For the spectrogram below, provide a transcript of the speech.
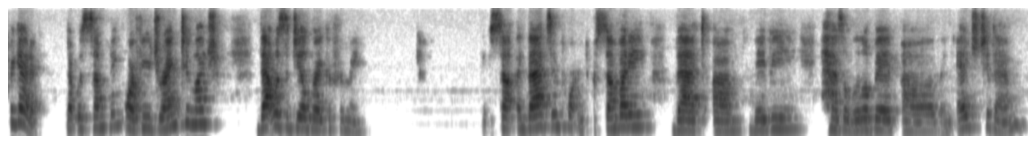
forget it. That was something. Or if you drank too much, that was a deal breaker for me. So and that's important. Somebody that um, maybe has a little bit of an edge to them,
